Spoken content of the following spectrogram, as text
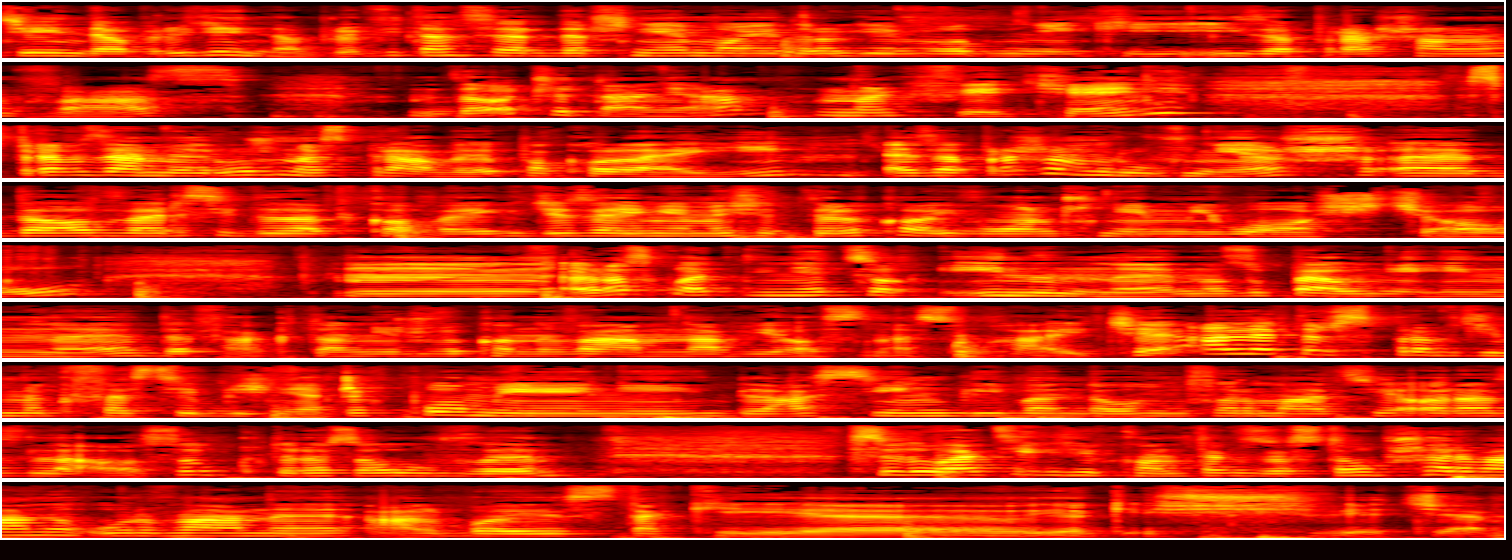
Dzień dobry, dzień dobry. Witam serdecznie moje drogie wodniki i zapraszam Was do czytania na kwiecień. Sprawdzamy różne sprawy po kolei. Zapraszam również e, do wersji dodatkowej, gdzie zajmiemy się tylko i wyłącznie miłością. Mm, rozkład nieco inny, no zupełnie inny de facto niż wykonywałam na wiosnę, słuchajcie, ale też sprawdzimy kwestie bliźniaczych płomieni, dla singli będą informacje oraz dla osób, które są w sytuacji, gdzie kontakt został przerwany, urwany albo jest takie jakieś, wiecie,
